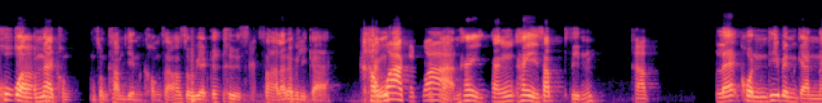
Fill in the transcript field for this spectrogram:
ขั้วอำนาจของสงครามเย็นของสหภาพโซเวียตก็คือสหรัฐอเมริกาเขาว่ากันว่าทหารให้ทั้งให้ทรัพย์สินครับ และคนที่เป็นการน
